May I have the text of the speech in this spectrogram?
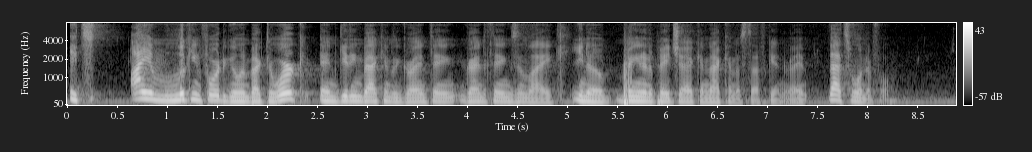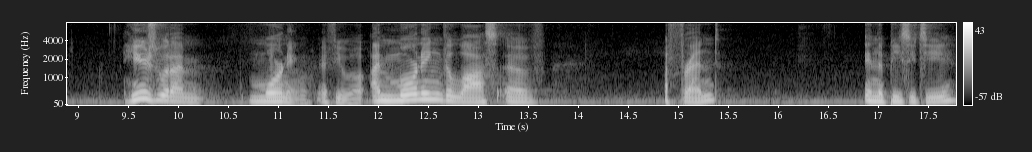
It's I am looking forward to going back to work and getting back into the grind thing, grind of things, and like you know bringing in a paycheck and that kind of stuff again. Right? That's wonderful here's what I'm mourning, if you will. I'm mourning the loss of a friend in the PCT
